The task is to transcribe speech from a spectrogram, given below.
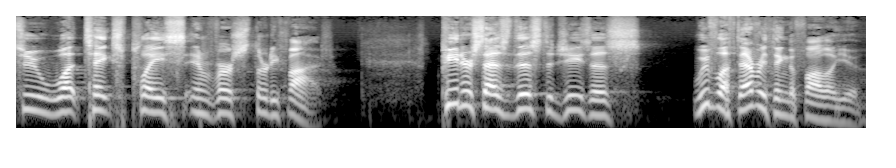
to what takes place in verse 35. Peter says this to Jesus We've left everything to follow you.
